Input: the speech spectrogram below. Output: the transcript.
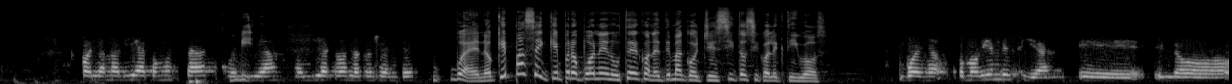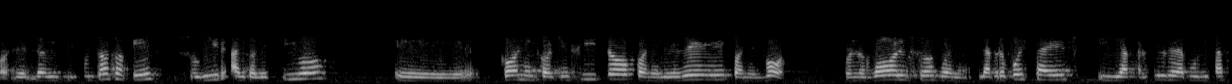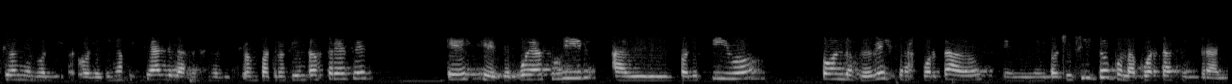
Hola María, ¿cómo estás? Buen Bien. día, buen día a todos los oyentes. Bueno, ¿qué pasa y qué proponen ustedes con el tema cochecitos y colectivos? Bueno, como bien decía, eh, lo, lo dificultoso que es subir al colectivo eh, con el cochecito, con el bebé, con el bol, con los bolsos. Bueno, la propuesta es, y a partir de la publicación en el boletín oficial de la resolución 413, es que se pueda subir al colectivo con los bebés transportados en el cochecito por la puerta central.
